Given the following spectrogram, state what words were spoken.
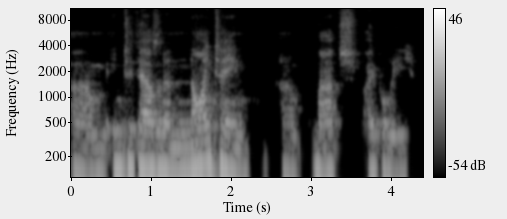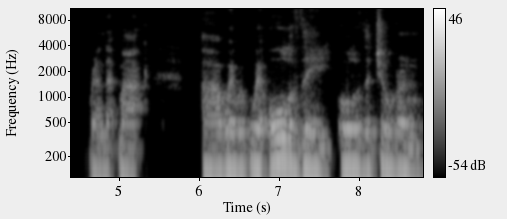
um, in 2019 um, March April around that mark uh, where where all of the all of the children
